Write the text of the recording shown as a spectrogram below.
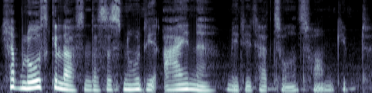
Ich habe losgelassen, dass es nur die eine Meditationsform gibt.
